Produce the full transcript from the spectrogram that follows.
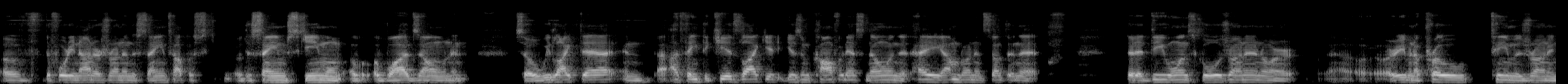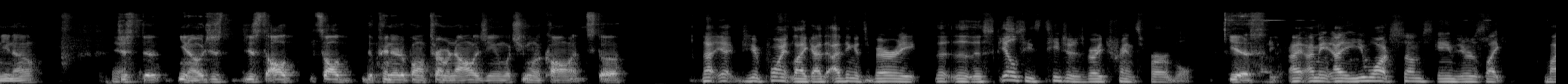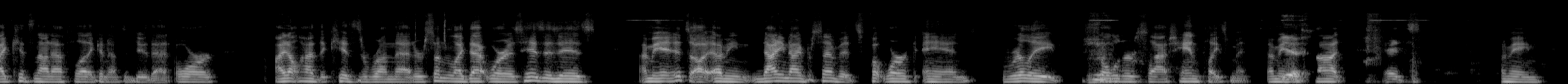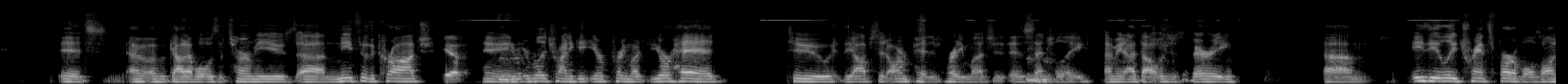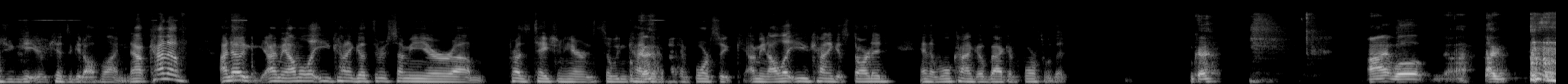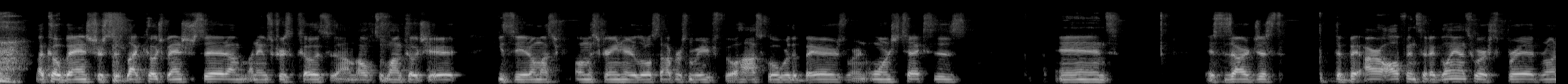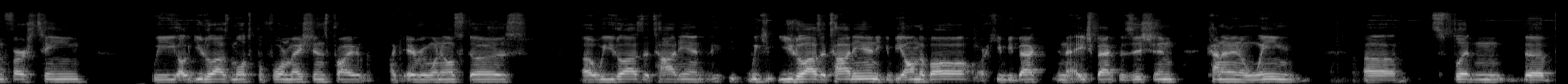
of the 49ers running the same type of, the same scheme on, of, of wide zone. And so we like that. And I think the kids like it. It gives them confidence knowing that, hey, I'm running something that that a D1 school is running or uh, or even a pro team is running, you know. Yeah. Just the, you know, just just all it's all dependent upon terminology and what you want to call it and stuff. Not yet to your point, like I, I think it's very the, the, the skills he's teaching is very transferable. Yes. Like, I, I mean I, you watch some games, you're just like, my kid's not athletic enough to do that, or I don't have the kids to run that, or something like that. Whereas his is is, I mean, it's I mean, 99% of it's footwork and really mm-hmm. shoulder slash hand placement. I mean, it's not, it's, I mean, it's, I got what was the term he used? Um, knee through the crotch. Yep. And mm-hmm. you're really trying to get your pretty much your head to the opposite armpit, pretty much mm-hmm. essentially. Mm-hmm. I mean, I thought was just very, um, easily transferable as long as you can get your kids to get offline. Now, kind of, I know, I mean, I'm gonna let you kind of go through some of your um, presentation here, and so we can kind okay. of go back and forth. So, I mean, I'll let you kind of get started, and then we'll kind of go back and forth with it. Okay. All right. Well, I, like Coach Bannister, like Coach Bannister said, I'm, my name's Chris Coates. I'm the offensive line coach here You can see it on my on the screen here. Little Cypress Mauriceville High School. We're the Bears. We're in Orange, Texas, and this is our just the our offense at a glance. We're a spread run first team. We utilize multiple formations, probably like everyone else does. Uh, we utilize the tight end. We utilize a tight end. He can be on the ball or he can be back in the H back position, kind of in a wing, uh, splitting the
